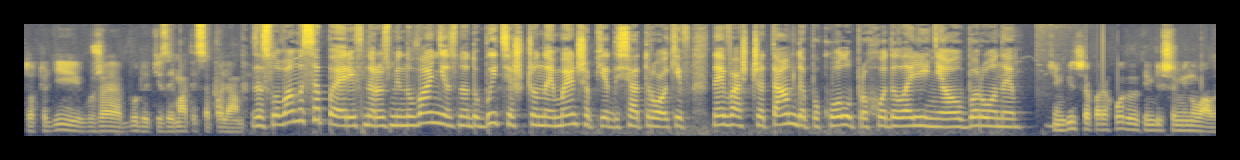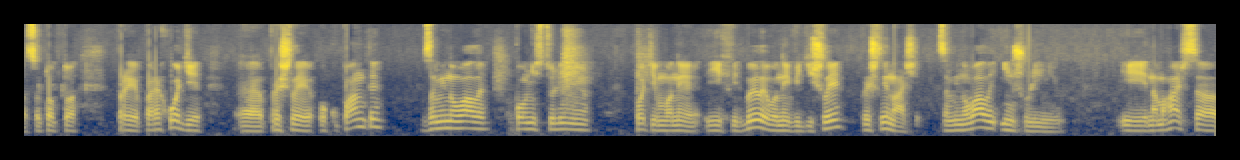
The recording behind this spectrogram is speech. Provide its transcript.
то тоді вже будуть і займатися полями. За словами саперів, на розмінування знадобиться щонайменше 50 років. Найважче там, де по колу проходила лінія оборони. Чим більше переходили, тим більше мінувалося. Тобто, при переході е, прийшли окупанти, замінували повністю лінію. Потім вони їх відбили, вони відійшли, прийшли наші, замінували іншу лінію. І намагаєшся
